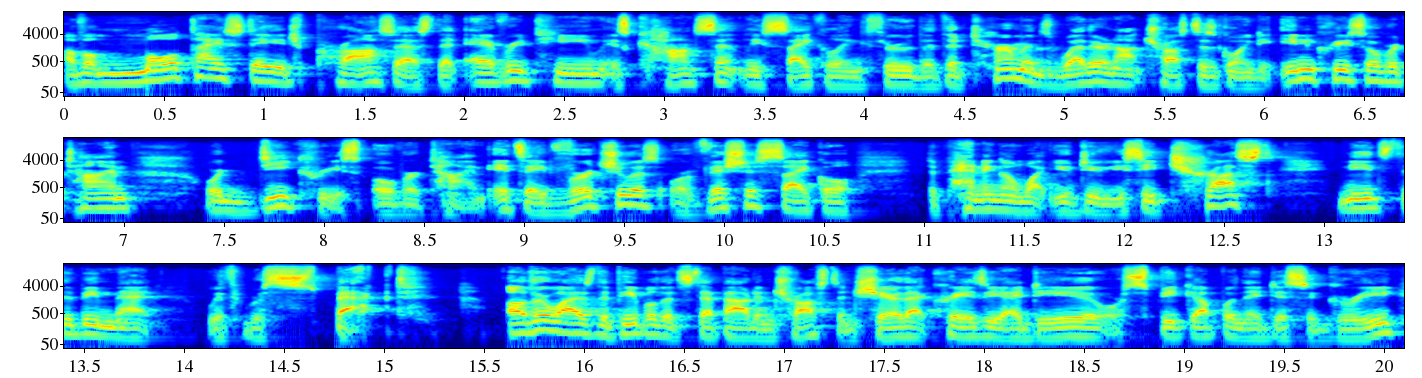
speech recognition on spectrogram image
of a multi stage process that every team is constantly cycling through that determines whether or not trust is going to increase over time or decrease over time. It's a virtuous or vicious cycle depending on what you do. You see, trust needs to be met with respect. Otherwise, the people that step out in trust and share that crazy idea or speak up when they disagree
